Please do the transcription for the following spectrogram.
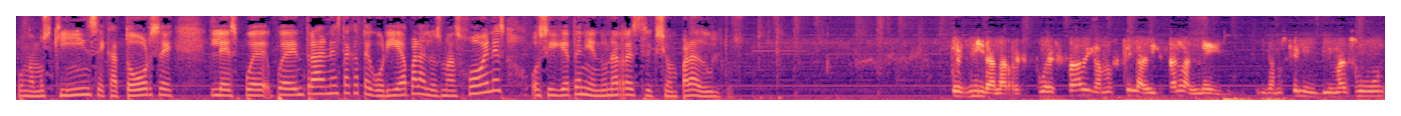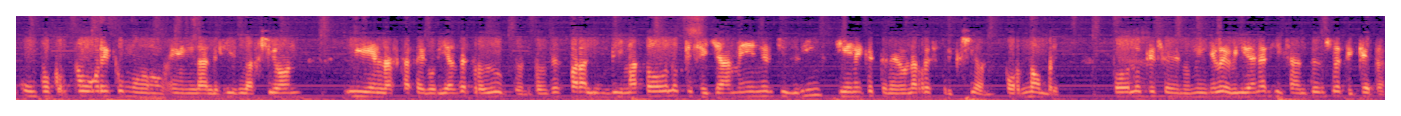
pongamos 15, 14, les puede puede entrar en esta categoría para los más jóvenes o sigue teniendo una restricción para adultos? Pues mira, la respuesta, digamos que la dicta la ley. Digamos que el INVIMA es un, un poco pobre como en la legislación y en las categorías de producto. Entonces, para el INVIMA, todo lo que se llame Energy Drink tiene que tener una restricción por nombre. Todo lo que se denomine bebida energizante en su etiqueta.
